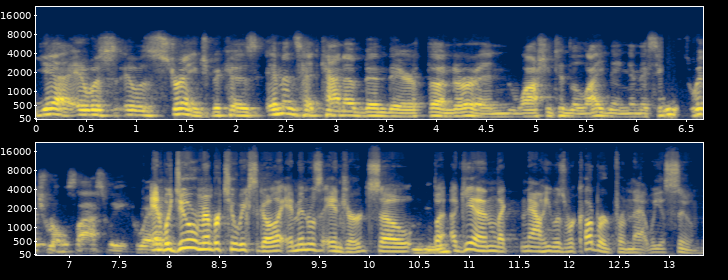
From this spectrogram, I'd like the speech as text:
Yeah, it was it was strange because Emmons had kind of been their thunder and Washington the lightning, and they seemed to switch roles last week. Where... And we do remember two weeks ago, like Emmons was injured. So, mm-hmm. but again, like now he was recovered from that. We assume.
